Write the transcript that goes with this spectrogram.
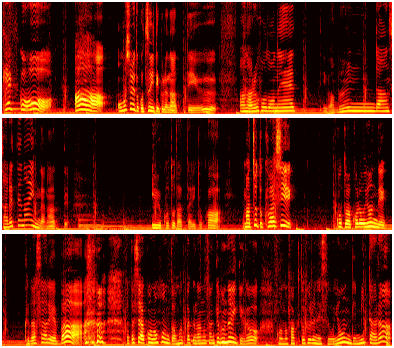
結構ああ面白いとこついてくるなっていう。あなるほどね。っていう。あ分断されてないんだなって。いうことだったりとかまあちょっと詳しいことはこれを読んでくだされば 私はこの本とは全く何の関係もないけどこの「ファクトフルネス」を読んでみたら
